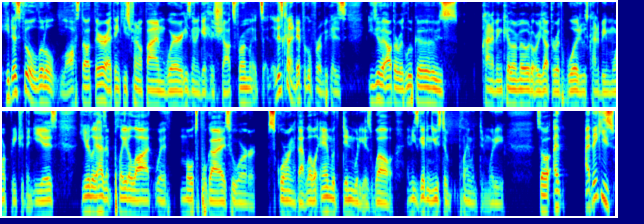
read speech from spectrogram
he does feel a little lost out there. I think he's trying to find where he's going to get his shots from. It's it is kind of difficult for him because he's either out there with Luka, who's kind of in killer mode, or he's out there with Wood, who's kind of being more featured than he is. He really hasn't played a lot with multiple guys who are scoring at that level, and with Dinwiddie as well. And he's getting used to playing with Dinwiddie. So I I think he's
